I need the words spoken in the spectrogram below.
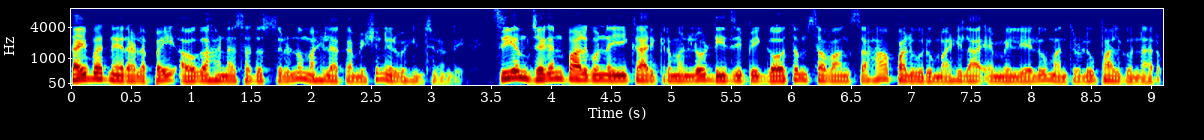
సైబర్ నేరాలపై అవగాహన సదస్సులను మహిళా కమిషన్ నిర్వహించనుంది. సీఎం జగన్ పాల్గొన్న ఈ కార్యక్రమంలో డీజీపీ గౌతమ్ సవాంగ్ సహా పలువురు మహిళా ఎమ్మెల్యేలు మంత్రులు పాల్గొన్నారు.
